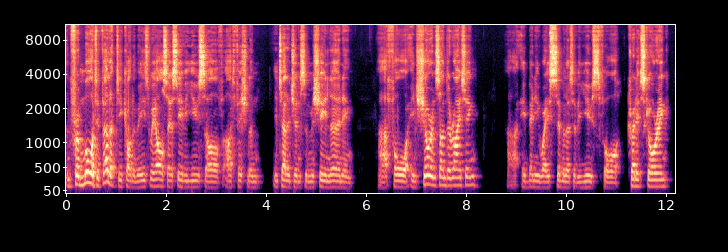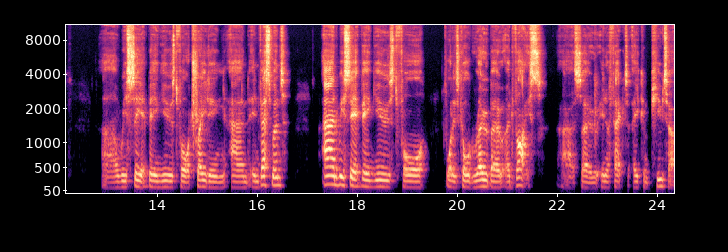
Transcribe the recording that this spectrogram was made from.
And from more developed economies, we also see the use of artificial intelligence and machine learning uh, for insurance underwriting, uh, in many ways similar to the use for credit scoring. Uh, we see it being used for trading and investment, and we see it being used for what is called robo advice. Uh, so, in effect, a computer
